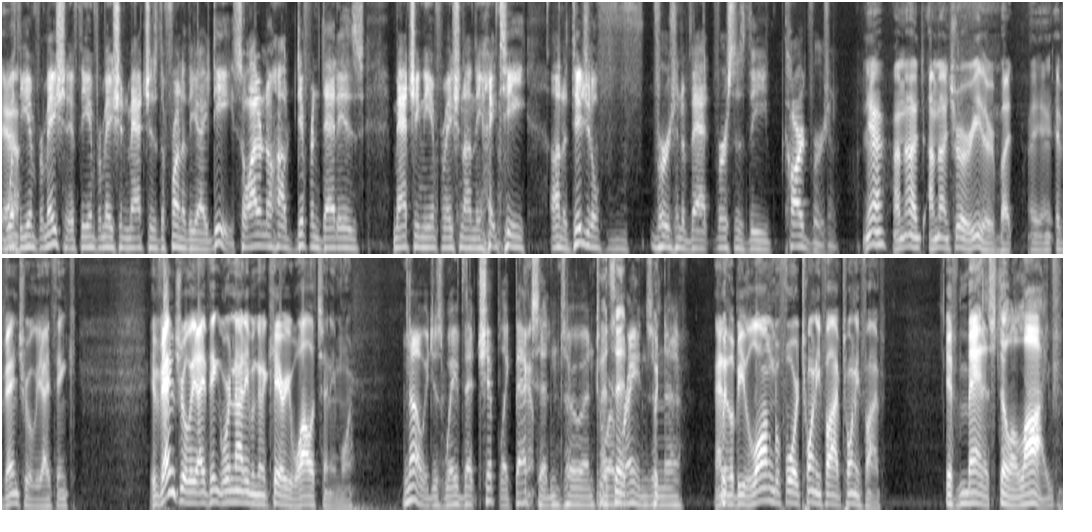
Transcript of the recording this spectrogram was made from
Yeah. what the information, if the information matches the front of the ID. So I don't know how different that is matching the information on the ID on a digital f- version of that versus the card version. Yeah, I'm not. I'm not sure either. But uh, eventually, I think. Eventually, I think we're not even going to carry wallets anymore, No, we just wave that chip, like Beck said, into into That's our it. brains, But- and uh, and it'll be long before 25, 25. If man is still alive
